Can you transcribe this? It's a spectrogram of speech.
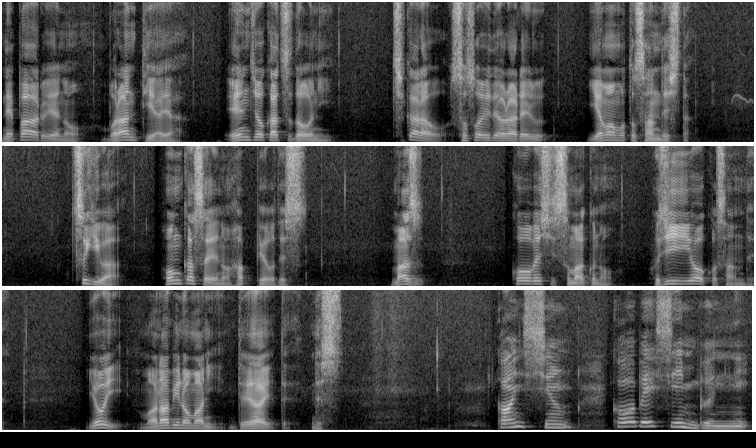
ネパールへのボランティアや援助活動に力を注いでおられる山本さんでした。次は本科生の発表です。まず神戸市須磨区の藤井陽子さんで良い学びの間に出会えてです。今春神戸新聞に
